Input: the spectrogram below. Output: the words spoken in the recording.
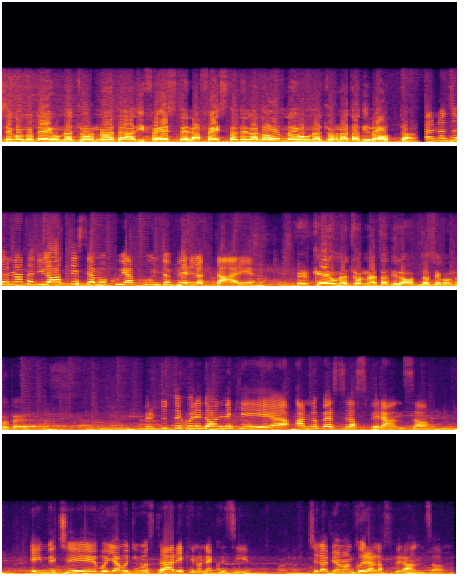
Secondo te è una giornata di feste, la festa della donna o una giornata di lotta? È una giornata di lotta e siamo qui appunto per lottare. Perché è una giornata di lotta secondo te? per tutte quelle donne che hanno perso la speranza e invece vogliamo dimostrare che non è così, ce l'abbiamo ancora la speranza.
